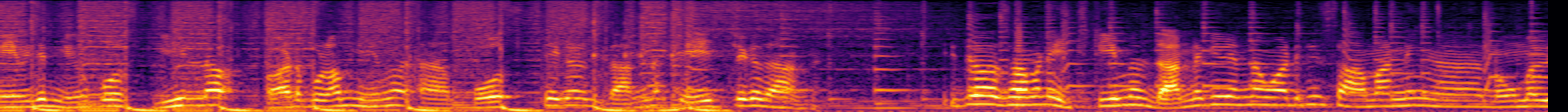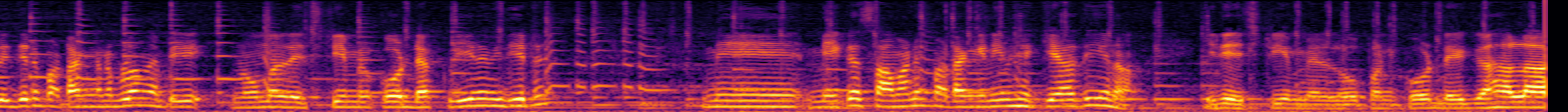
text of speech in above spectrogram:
මේ විදි නිව පෝස් ගිල්ලා වාට පුළන් මෙම පෝස්ට එක ගන්න පේච්ච එක දාන්න. ඉත සමන ටීම දන්න කරන්න වටති සාමාන්‍යෙන් නෝමල් ඉදිර පටන්ගන්න බල අපි නොමල් ටීම කෝඩ්ඩක් ලියන විදිට මේ මේක සාමාන පටන්ගැනීම හැකයා තියෙන ඉද ස්ටීමල් ලෝපන් කෝඩ් ගහලා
